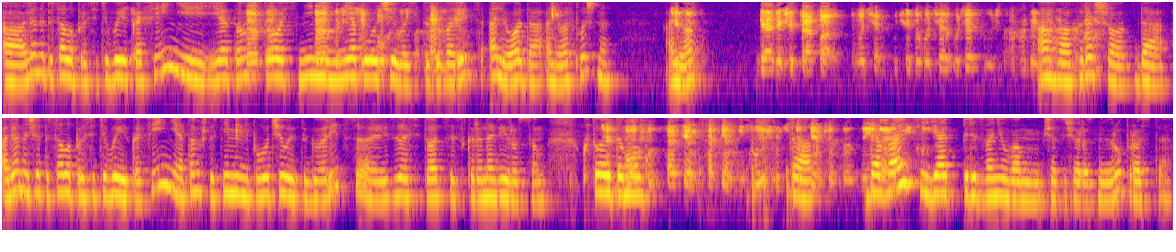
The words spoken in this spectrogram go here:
а Алена писала про сетевые кофейни и о том, да, что да. с ними да, не получилось договориться. Алло, да, алло, слышно? Алло. Да, да, что-то пропало. Вот что-то вот сейчас, вот сейчас слышно. Ага, да, ага хорошо, да. Алена еще писала про сетевые кофейни, о том, что с ними не получилось договориться из-за ситуации с коронавирусом. Кто это мог... Совсем, совсем не слышу, так, совсем что-то Давайте я перезвоню вам сейчас еще раз наберу просто.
